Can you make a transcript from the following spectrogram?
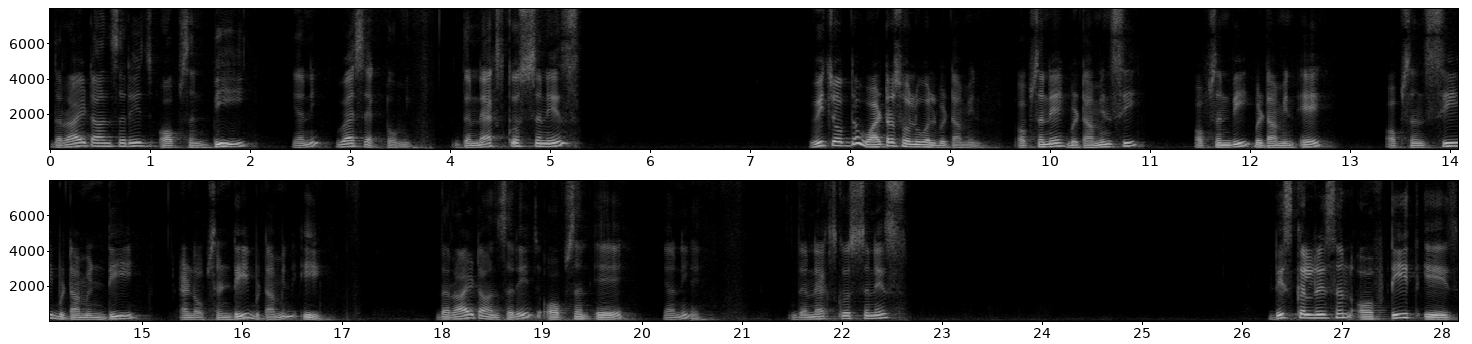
The right answer is option B, yani vasectomy. The next question is, which of the water soluble vitamin? Option A, vitamin C. Option B, vitamin A. Option C, vitamin D. And option D, vitamin E. The right answer is option A, yani A the next question is discoloration of teeth is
